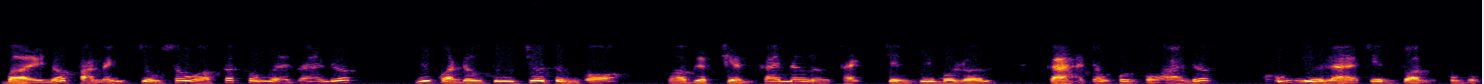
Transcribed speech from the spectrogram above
bởi nó phản ánh chiều sâu hợp tác công nghệ giữa hai nước, những khoản đầu tư chưa từng có vào việc triển khai năng lượng sạch trên quy mô lớn cả trong khuôn khổ hai nước cũng như là trên toàn khu vực.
